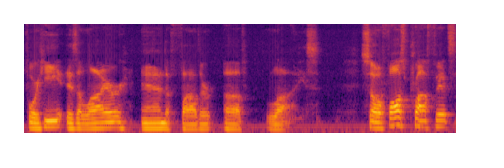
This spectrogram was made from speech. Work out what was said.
for he is a liar and the father of lies. So, false prophets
